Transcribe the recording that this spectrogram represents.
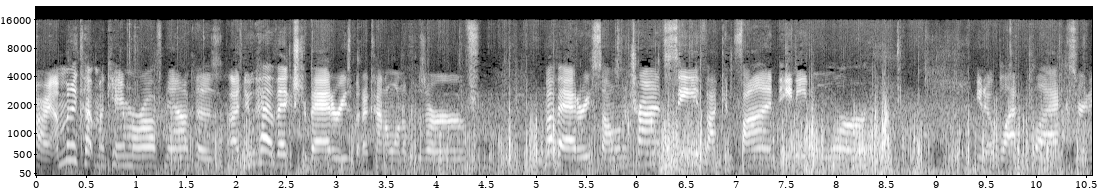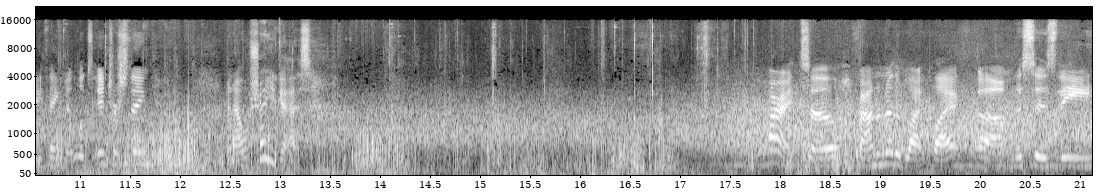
Alright, I'm going to cut my camera off now because I do have extra batteries, but I kind of want to preserve my batteries. So I'm going to try and see if I can find any more, you know, black plaques or anything that looks interesting. And I will show you guys. Alright, so I found another black plaque. Um, this is the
